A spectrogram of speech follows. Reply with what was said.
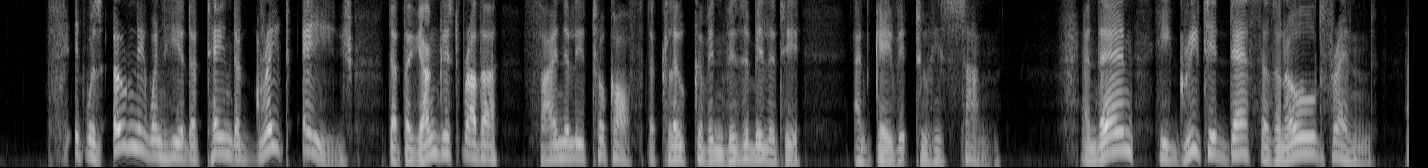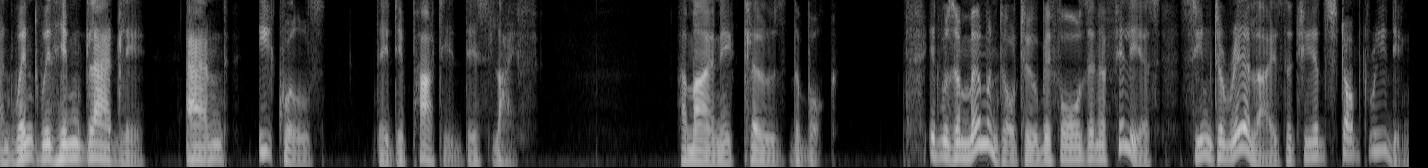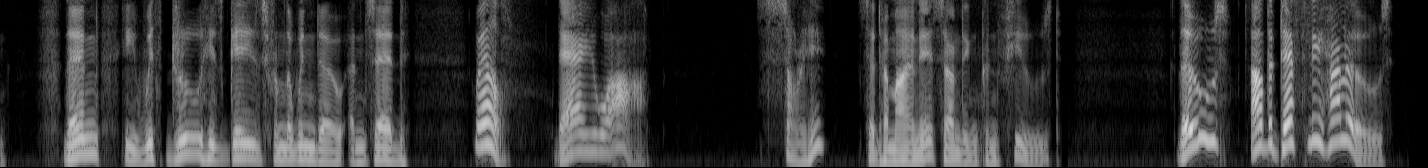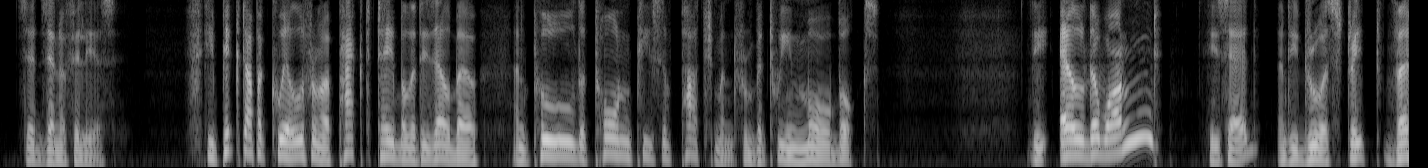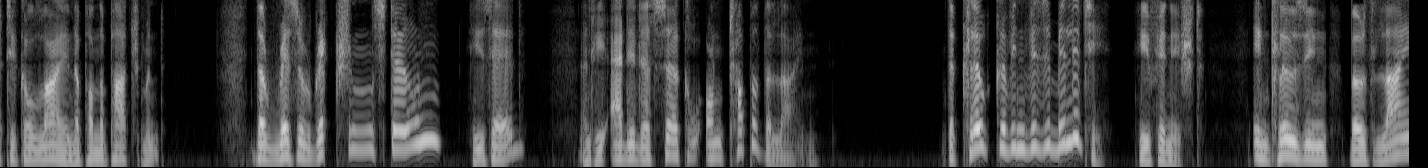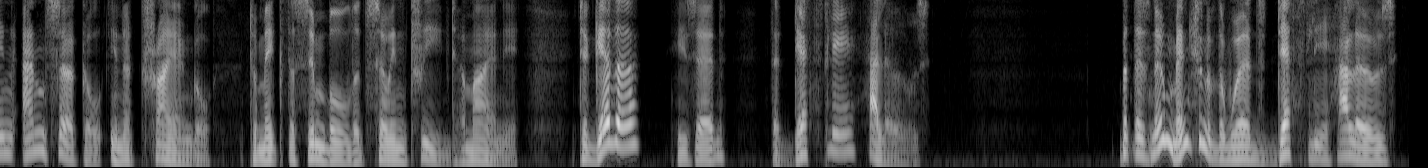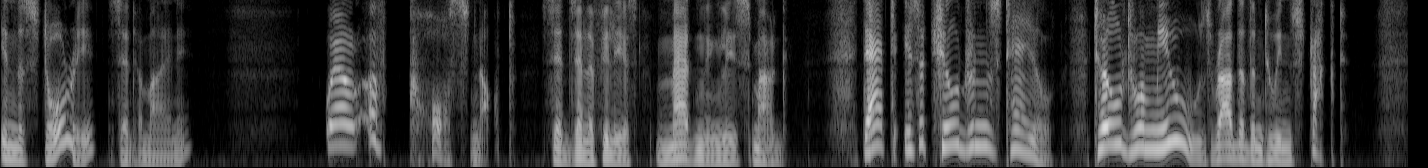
It was only when he had attained a great age that the youngest brother finally took off the cloak of invisibility and gave it to his son. And then he greeted Death as an old friend, and went with him gladly, and, equals, they departed this life. Hermione closed the book. It was a moment or two before Xenophilius seemed to realize that she had stopped reading. Then he withdrew his gaze from the window and said, Well, there you are. Sorry, said Hermione, sounding confused. Those are the Deathly Hallows, said Xenophilius. He picked up a quill from a packed table at his elbow and pulled a torn piece of parchment from between more books. The Elder Wand, he said, and he drew a straight vertical line upon the parchment. The Resurrection Stone, he said, and he added a circle on top of the line. The cloak of invisibility, he finished, enclosing both line and circle in a triangle to make the symbol that so intrigued Hermione. Together, he said, the Deathly Hallows. But there's no mention of the words Deathly Hallows in the story, said Hermione. Well, of course not, said Xenophilius, maddeningly smug. That is a children's tale, told to amuse rather than to instruct.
